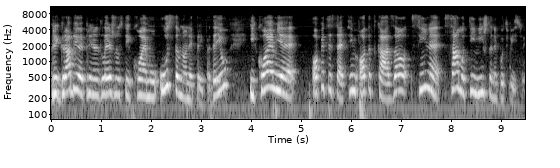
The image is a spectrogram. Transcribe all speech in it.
prigrabio je prinadležnosti koje mu ustavno ne pripadaju i kojem je, opet se setim, otac kazao, sine, samo ti ništa ne potpisuj.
